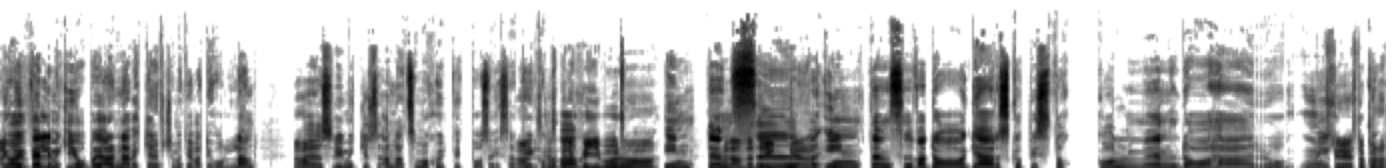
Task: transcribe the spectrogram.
Jag har ju väldigt mycket jobb att göra den här veckan eftersom att jag har varit i Holland. Ja. Eh, Så det är mycket annat som har skjutit på sig. Så att Ja, det du ska kommer spela vara skivor och... blanda drinkar. intensiva, intensiva dagar, ska upp i Stockholm en dag här och Vad mycket, ska du göra i Stockholm då?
